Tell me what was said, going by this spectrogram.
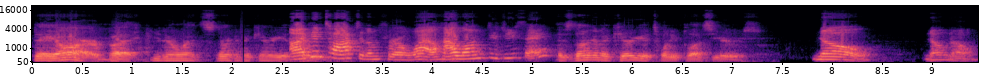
They are, but you know what? It's not going to carry you. I can talk to them for a while. How long did you say? It's not going to carry you 20 plus years. No, no, no.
